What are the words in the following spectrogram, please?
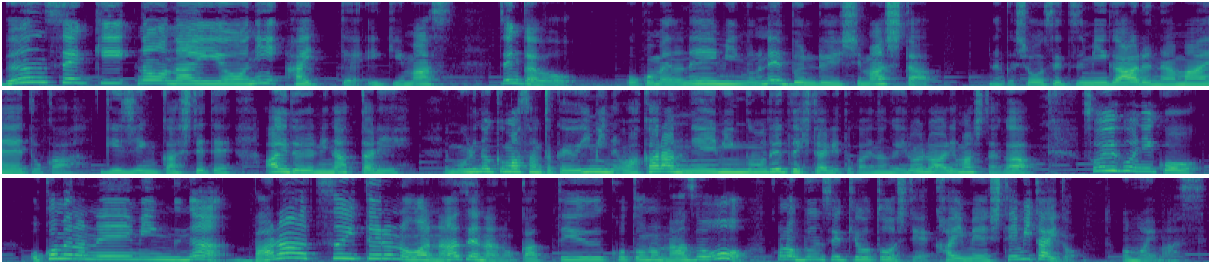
分析の内容に入っていきます。前回はお米のネーミングのね分類しました。なんか小説味がある名前とか擬人化しててアイドルになったり森の熊さんとかいう意味わからんネーミングも出てきたりとかなんかいろいろありましたがそういう風にこうお米のネーミングがばらついてるのはなぜなのかっていうことの謎をこの分析を通して解明してみたいと思います。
